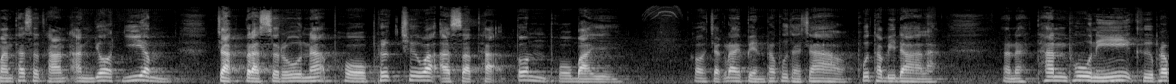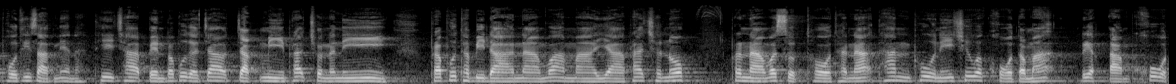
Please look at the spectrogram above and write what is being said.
มันทสถานอันยอดเยี่ยม จากตรัสรู้ณโพพฤกชื่อว่าอสัตถะต้นโพใบ ก็จะได้เป็นพระพุทธเจ้า พุทธบิดาละนะท่านผู้นี้คือพระโพธิสัตว์เนี่ยนะที่ชาติเป็นพระพุทธเจ้าจักมีพระชนนี พระพุทธบิดานามว่ามายาพระชนก พระนามวสุดโทธนะ ท่านผู้นี้ชื่อว่าโคตมะเรียกตามโคด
